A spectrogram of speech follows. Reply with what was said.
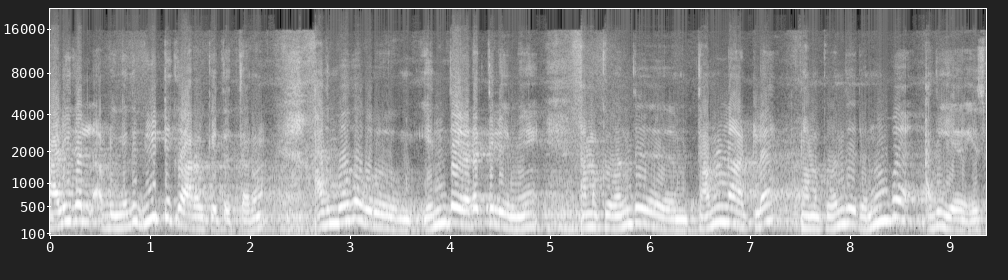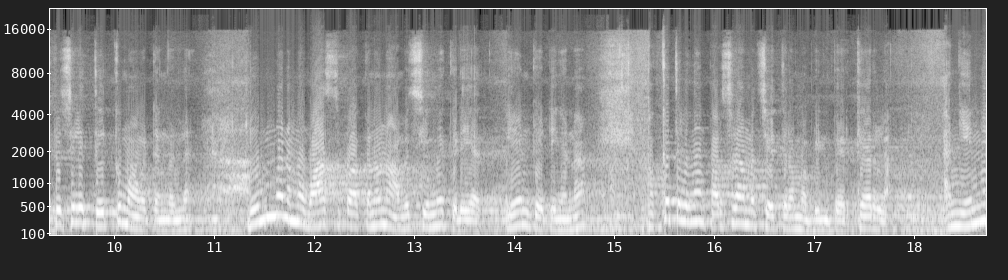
கழிதல் அப்படிங்கிறது வீட்டுக்கு ஆரோக்கியத்தை தரும். அதுபோக ஒரு எந்த இடத்துலையுமே நமக்கு வந்து தமிழ்நாட்டில் நமக்கு வந்து ரொம்ப அது எஸ்பெஷலி தெற்கு மாவட்டங்களில் ரொம்ப நம்ம வாஸ்து பார்க்கணும்னு அவசியமே கிடையாது. ஏன்னு கேட்டிங்கன்னா பக்கத்தில் தான் பரசுராம சேத்திரம் அப்படின்னு பேர் கேரளா. அங்கே என்ன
